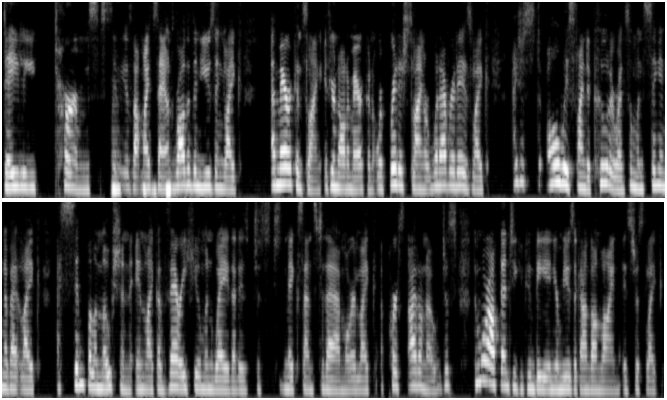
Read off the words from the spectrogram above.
daily terms, silly as that might mm-hmm. sound, rather than using like American slang if you're not American or British slang or whatever it is. Like, I just always find it cooler when someone's singing about like a simple emotion in like a very human way that is just makes sense to them or like a person. I don't know. Just the more authentic you can be in your music and online is just like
